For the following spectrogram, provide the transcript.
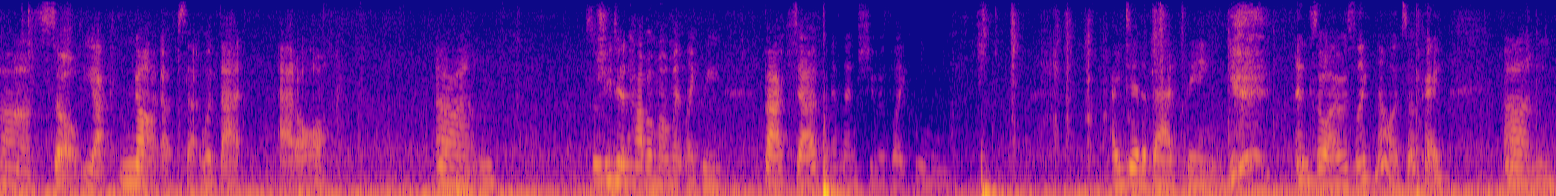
Uh, so yeah, not upset with that at all. Um, so she did have a moment like we backed up, and then she was like, "Ooh, I did a bad thing," and so I was like, "No, it's okay." Um,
